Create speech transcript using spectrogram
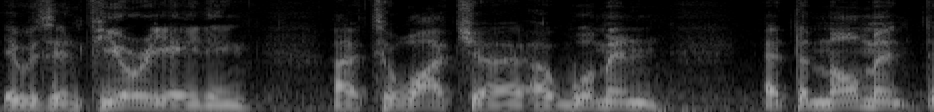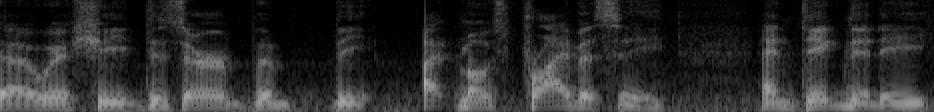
It was infuriating uh, to watch a, a, woman at the moment uh, where she deserved the, the utmost privacy and dignity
